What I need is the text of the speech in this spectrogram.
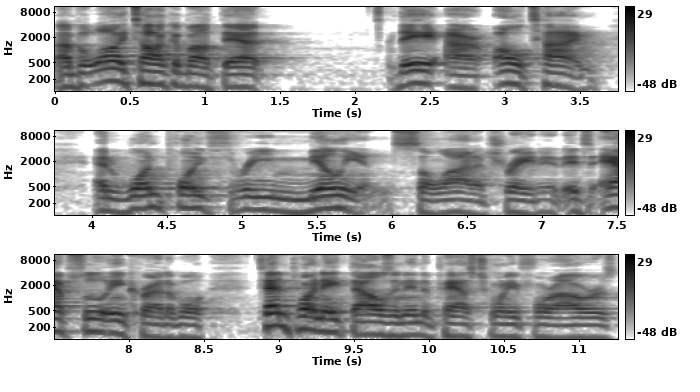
Uh, but while I talk about that, they are all time at 1.3 million Solana traded. It's absolutely incredible. 10.8 thousand in the past 24 hours.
